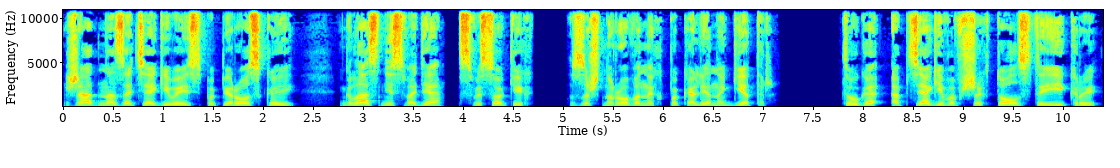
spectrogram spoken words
жадно затягиваясь папироской, глаз не сводя с высоких зашнурованных по колено гетр, туго обтягивавших толстые икры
